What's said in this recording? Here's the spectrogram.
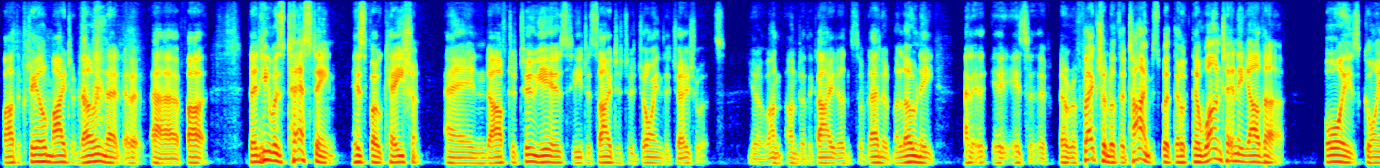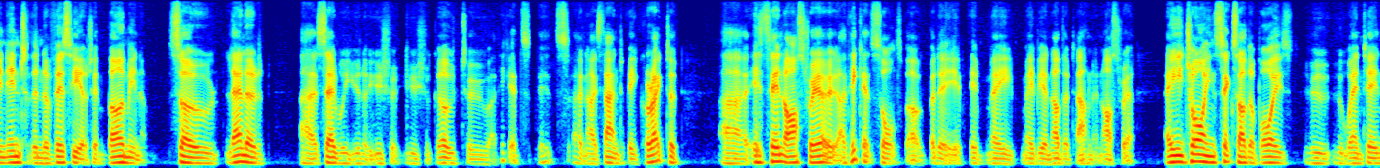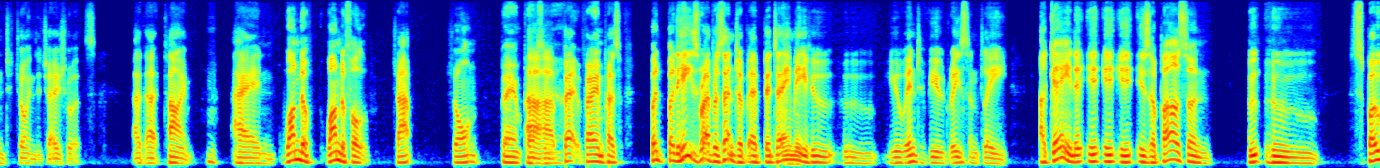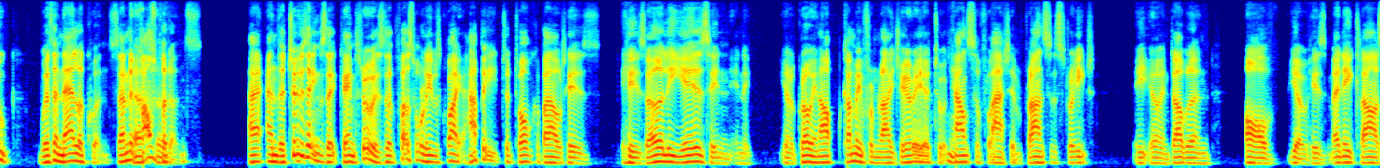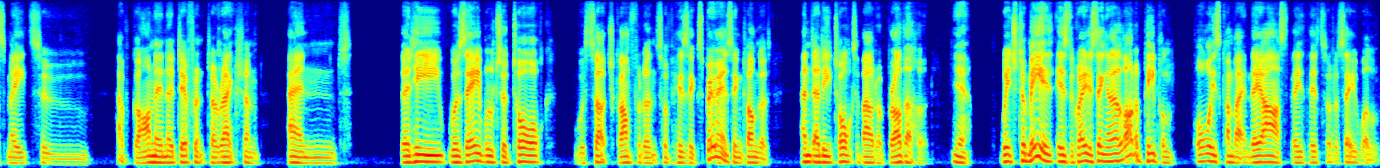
Father Phil might have known that uh, uh, that he was testing his vocation, and after two years, he decided to join the Jesuits. You know, un, under the guidance of Leonard Moloney, and it, it, it's a, a reflection of the times. But there, there weren't any other boys going into the novitiate in Birmingham, so Leonard uh, said, "Well, you know, you should you should go to. I think it's it's, and I stand to be corrected. Uh, it's in Austria. I think it's Salzburg, but it, it may may be another town in Austria. And he joined six other boys who who went in to join the Jesuits at that time. Hmm. And wonderful, wonderful chap, Sean. Very impressive. Uh, yeah. very, very impressive. But but he's representative. Uh, Bidemi, who who you interviewed recently, again, i- i- i- is a person who who spoke with an eloquence and a Absolutely. confidence. And the two things that came through is that first of all, he was quite happy to talk about his his early years in in you know growing up, coming from Nigeria to a Yeah. council flat in Francis Street, you know, in Dublin, of you know his many classmates who have gone in a different direction, and that he was able to talk with such confidence of his experience in Clongowes, and that he talks about a brotherhood. Yeah. which to me is, is the greatest thing. And a lot of people always come back and they ask, they they sort of say, well,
